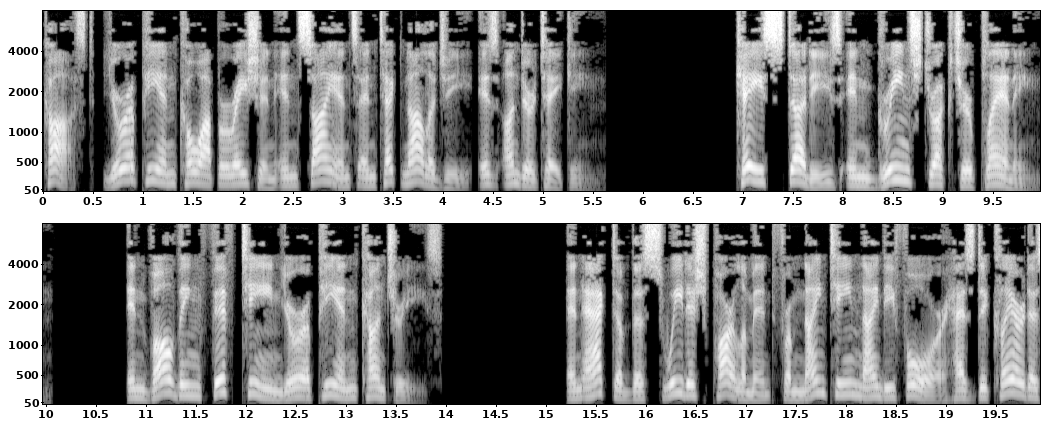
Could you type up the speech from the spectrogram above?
COST, European Cooperation in Science and Technology is undertaking case studies in green structure planning involving 15 European countries. An act of the Swedish parliament from 1994 has declared a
